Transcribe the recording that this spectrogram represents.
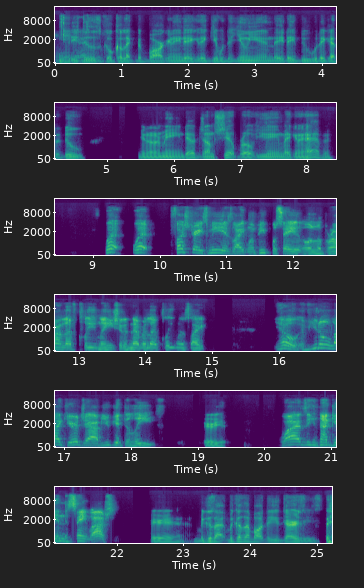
yeah, These dudes go collect the bargaining. They they get with the union. They they do what they got to do. You know what I mean? They'll jump ship, bro, if you ain't making it happen. what what frustrates me is like when people say, "Oh, LeBron left Cleveland. He should have never left Cleveland." It's like, yo, if you don't like your job, you get to leave. Period. Why is he not getting the same option? Period. Because I because I bought these jerseys.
